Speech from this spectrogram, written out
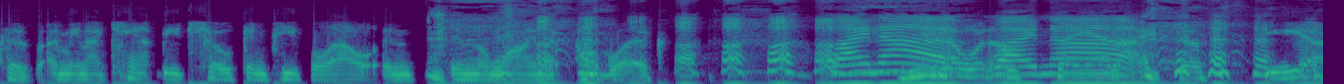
because I mean I can't be choking people out in in the line at Publix. Why not? You know what Why I'm not? saying? I just, yeah,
